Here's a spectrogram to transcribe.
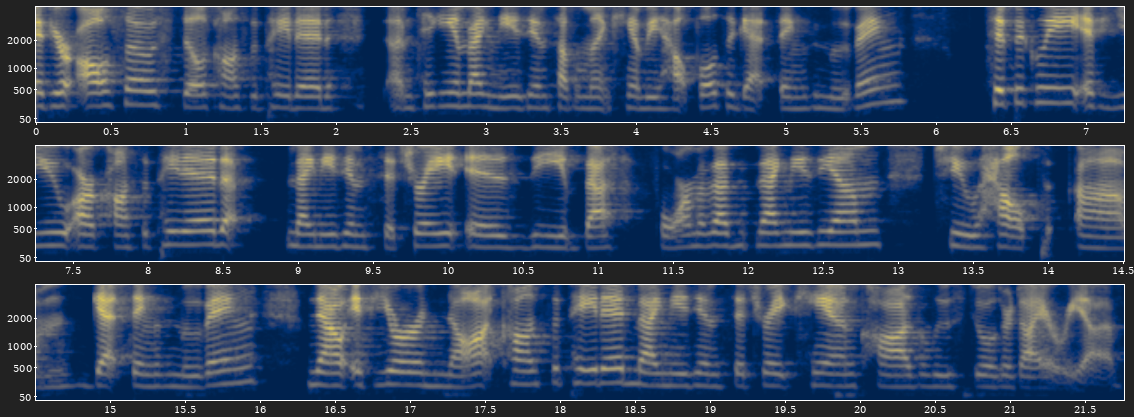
If you're also still constipated, um, taking a magnesium supplement can be helpful to get things moving. Typically, if you are constipated, magnesium citrate is the best form of magnesium to help um, get things moving. Now, if you're not constipated, magnesium citrate can cause loose stools or diarrhea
